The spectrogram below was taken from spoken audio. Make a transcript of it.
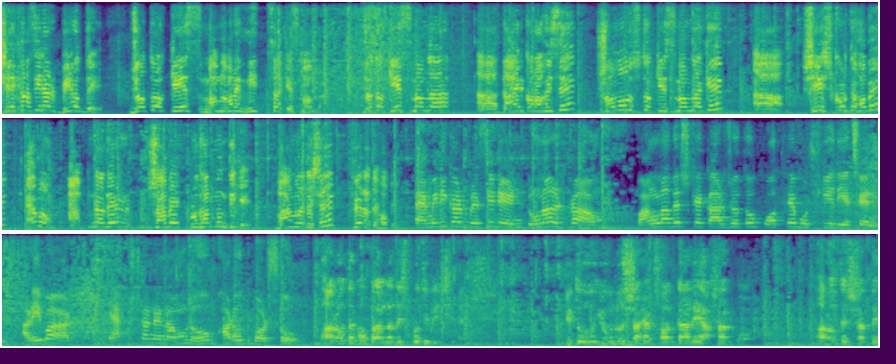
শেখ হাসিনার বিরুদ্ধে যত কেস মামলা মানে মিথ্যা কেস মামলা, যত কেস মামলা দায়ের করা হয়েছে, সমস্ত কেস মামলাকে শেষ করতে হবে এবং আপনাদের সাবেক প্রধানমন্ত্রীকে বাংলাদেশে ফেরাতে হবে। আমেরিকার প্রেসিডেন্ট ডোনাল্ড ট্রাম্প বাংলাদেশকে কার্যত পথে বসিয়ে দিয়েছেন। আর এবার অ্যাকশনে নামলো ভারতবর্ষ। ভারত এবং বাংলাদেশ প্রতিবেশী দেশ। কিন্তু ইউনুস সাহেব সরকারে আসার পর ভারতের সাথে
